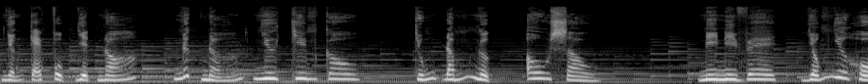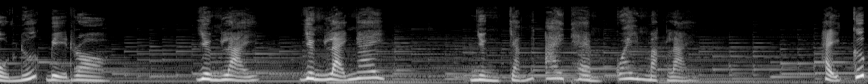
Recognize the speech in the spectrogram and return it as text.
Những kẻ phục dịch nó nức nở như chim câu. Chúng đấm ngực, âu sầu. Ninive giống như hồ nước bị rò. Dừng lại dừng lại ngay. Nhưng chẳng ai thèm quay mặt lại. Hãy cướp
